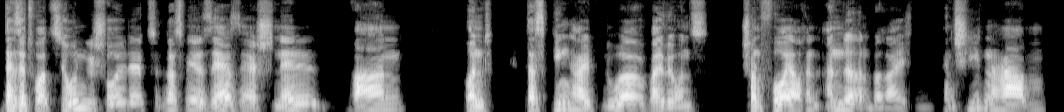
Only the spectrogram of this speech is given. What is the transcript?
der Situation geschuldet, dass wir sehr, sehr schnell waren. Und das ging halt nur, weil wir uns schon vorher auch in anderen Bereichen entschieden haben,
